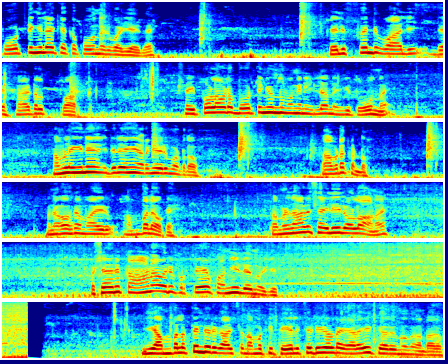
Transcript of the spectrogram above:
ബോട്ടിങ്ങിലേക്കൊക്കെ പോകുന്നൊരു വഴിയായതേ elephant valley the huddle park പക്ഷേ ഇപ്പോൾ അവിടെ ബോട്ടിംഗ് ഒന്നും അങ്ങനെ ഇല്ലയെന്ന് എനിക്ക് തോന്നുന്നത് നമ്മളിങ്ങനെ ഇതിലേക്ക് ഇറങ്ങി ദാ അവിടെ കണ്ടോ? മനോഹരമായൊരു അമ്പലമൊക്കെ. തമിഴ്നാട് ശൈലിയിലുള്ളതാണ്. പക്ഷേ അതിനെ കാണാൻ ഒരു പ്രത്യേക ഭംഗിയില്ലെന്ന് നോക്കി. ഈ അമ്പലത്തിന്റെ ഒരു കാഴ്ച നമുക്ക് ഈ തേലിച്ചെടികളുടെ ഇടയിൽ കയറി നിന്ന് കണ്ടാലോ?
